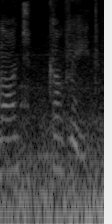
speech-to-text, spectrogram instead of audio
Launch complete.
